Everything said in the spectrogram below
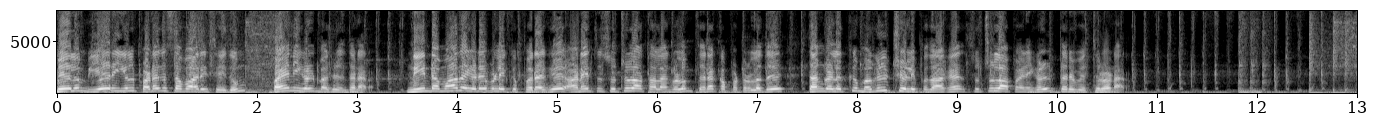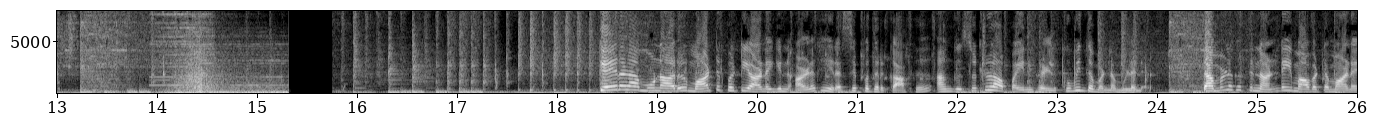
மேலும் ஏரியில் படகு சவாரி செய்தும் பயணிகள் மகிழ்ந்தனர். நீண்ட மாத இடைவெளிக்கு பிறகு அனைத்து சுற்றுலா தலங்களும் திறக்கப்பட்டுள்ளது. தங்களுக்கு மகிழ்ச்சி அளிப்பதாக சுற்றுலா பயணிகள் தெரிவித்துள்ளனர். கேரளா மூணாறு மாட்டுப்பட்டி அணையின் அழகை ரசிப்பதற்காக அங்கு சுற்றுலா பயணிகள் குவிந்த வண்ணம் உள்ளனர். தமிழகத்தின் அண்டை மாவட்டமான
